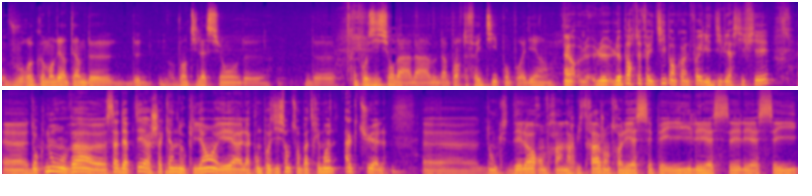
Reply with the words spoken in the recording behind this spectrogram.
vous recommandez en termes de, ventilation, de de composition d'un portefeuille type, on pourrait dire Alors, le, portefeuille type, encore une fois, il est diversifié. Euh, donc, nous, on va euh, s'adapter à chacun de nos clients et à la composition de son patrimoine actuel. Euh, donc, dès lors, on fera un arbitrage entre les SCPI, les SC, les SCI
